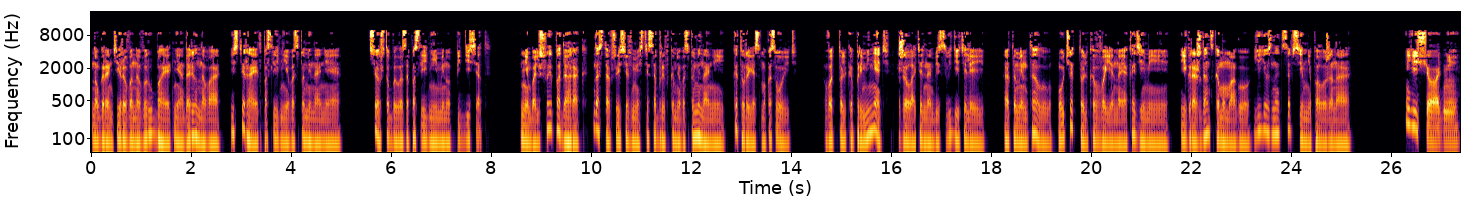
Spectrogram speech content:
но гарантированно вырубает неодаренного и стирает последние воспоминания. Все, что было за последние минут пятьдесят. Небольшой подарок, доставшийся вместе с обрывками воспоминаний, которые я смог освоить. Вот только применять желательно без свидетелей. А то менталу учат только в военной академии, и гражданскому магу ее знать совсем не положено. Еще одни.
